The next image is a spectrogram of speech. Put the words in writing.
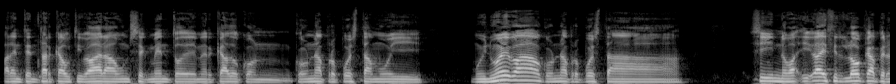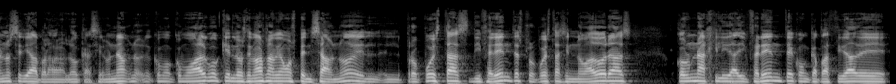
para intentar cautivar a un segmento de mercado con, con una propuesta muy, muy nueva o con una propuesta Sí, iba a decir loca, pero no sería la palabra loca, sino como, como algo que los demás no habíamos pensado, ¿no? propuestas diferentes, propuestas innovadoras, con una agilidad diferente, con capacidad de,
